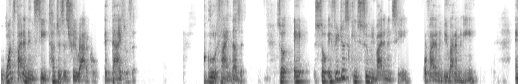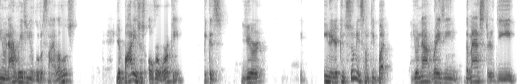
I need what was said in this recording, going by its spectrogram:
once vitamin C touches this free radical, it dies with it. Glutathione does it. So it, so if you're just consuming vitamin C or vitamin D, vitamin E, and you're not raising your glutathione levels, your body is just overworking because you're you know you're consuming something but you're not raising the master the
